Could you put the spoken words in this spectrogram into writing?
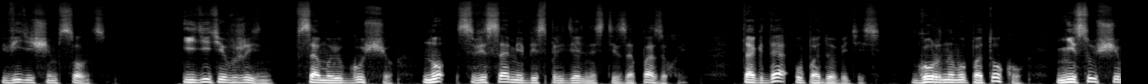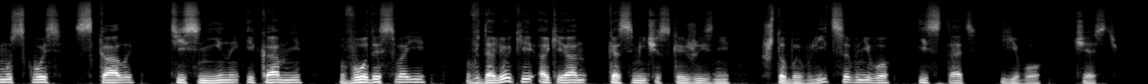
видящим солнце. Идите в жизнь, в самую гущу, но с весами беспредельности за пазухой. Тогда уподобитесь горному потоку, несущему сквозь скалы, теснины и камни, воды свои, в далекий океан космической жизни, чтобы влиться в него и стать его частью.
